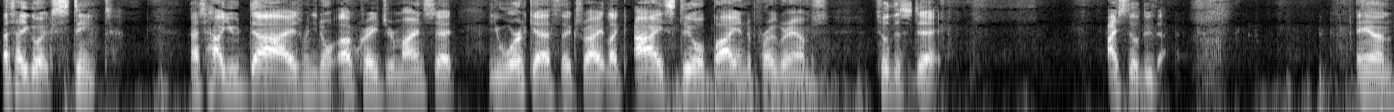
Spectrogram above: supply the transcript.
that's how you go extinct. That's how you die is when you don't upgrade your mindset and your work ethics, right? Like I still buy into programs till this day. I still do that, and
